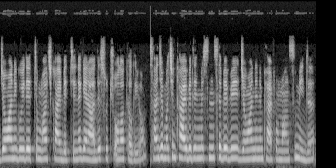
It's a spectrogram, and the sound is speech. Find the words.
Giovanni Guidetti maç kaybettiğinde genelde suç ona kalıyor. Sence maçın kaybedilmesinin sebebi Giovanni'nin performansı mıydı?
